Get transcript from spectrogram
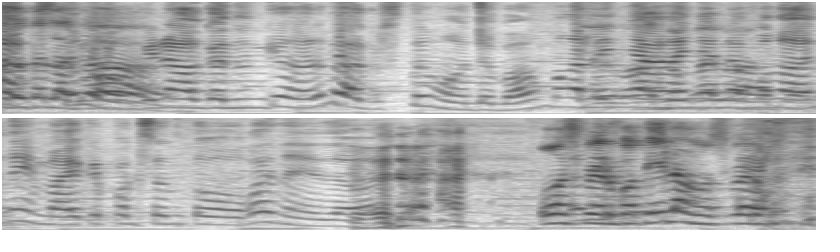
Ano talaga. Mo? Ginaganon ka. Ano ba gusto mo, diba? Mga linyahan niya ng kalmado. mga ano eh. Makikipagsuntukan eh. Diba? Oh, spare bati lang, oh, spare bati.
